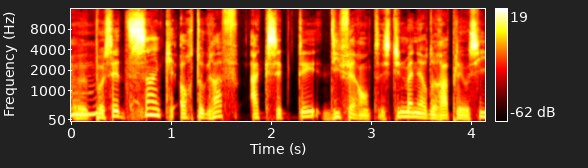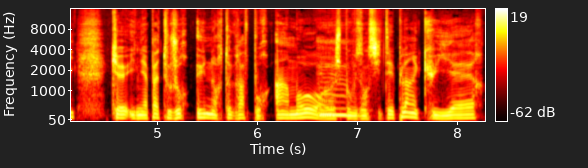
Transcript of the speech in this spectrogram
euh, mhm. possède cinq orthographes acceptées différentes. C'est une manière de rappeler aussi qu'il n'y a pas toujours une orthographe pour un mot. Euh, je peux mhm. vous en citer plein cuillère,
